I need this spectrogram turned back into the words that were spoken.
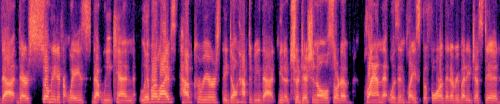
that there's so many different ways that we can live our lives have careers. They don't have to be that you know traditional sort of plan that was in place before that everybody just did,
